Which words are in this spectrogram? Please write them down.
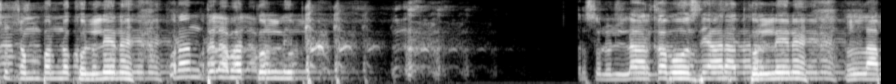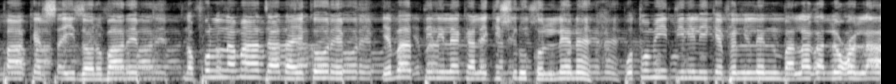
সুসম্পন্ন করলেন, কোরআন তেলাবাত করলেন। রসুল্লাহর কবর জিয়ারাত করলেন। আল্লাহ পাকের সেই দরবারে নফল নামাজ আদায় করে এবার তিনি লেখালেখি শুরু করলেন। প্রথমেই তিনি লিখে ফেললেন, বালাগাল উলা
